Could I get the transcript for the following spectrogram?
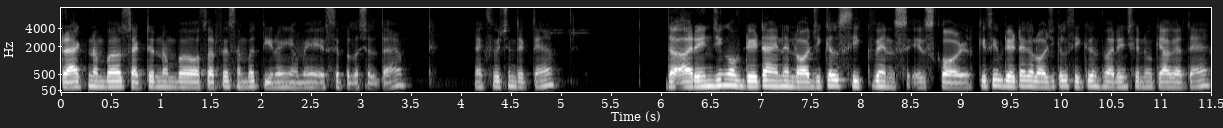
track number sector number और सरफेस नंबर तीनों ही हमें इससे पता चलता है। नेक्स्ट क्वेश्चन देखते हैं। The arranging of data in a logical sequence is called किसी भी डेटा का लॉजिकल सीक्वेंस में अरेंज करने को क्या कहते हैं?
